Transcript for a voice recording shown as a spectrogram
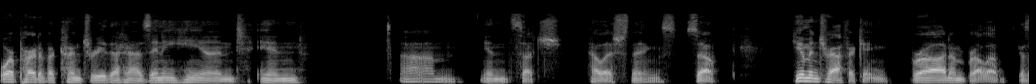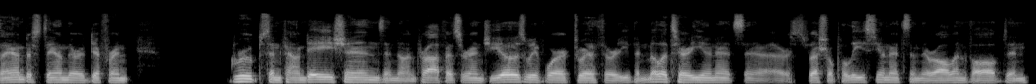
or part of a country that has any hand in um in such hellish things. So human trafficking broad umbrella because i understand there are different groups and foundations and nonprofits or ngos we've worked with or even military units uh, or special police units and they're all involved in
